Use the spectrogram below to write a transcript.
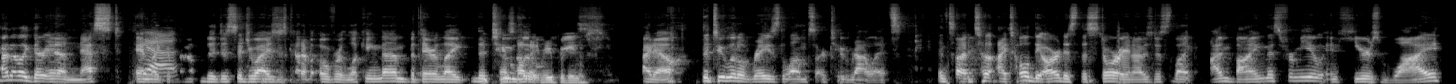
kind of like they're in a nest, and Yeah. like the Decidueye is just kind of overlooking them, but they're like the two That's how they little reproduce. I know the two little raised lumps are two Rowlets. And so I told the artist the story, and I was just like, "I'm buying this from you, and here's why."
